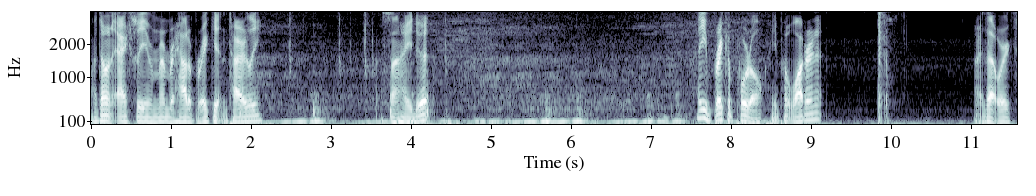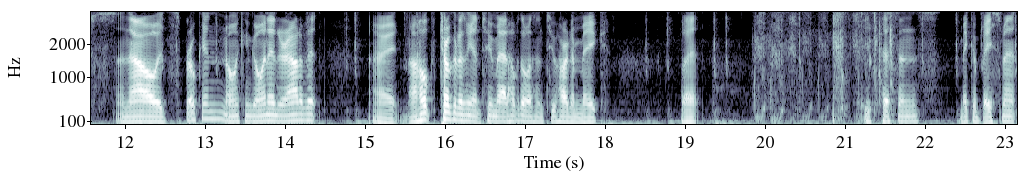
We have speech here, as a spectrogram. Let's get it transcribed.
I don't actually remember how to break it entirely. That's not how you do it. How do you break a portal? Can you put water in it? Alright, that works. And now it's broken. No one can go in it or out of it. Alright. I hope Choco doesn't get too mad. I hope that wasn't too hard to make. But these pistons make a basement.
